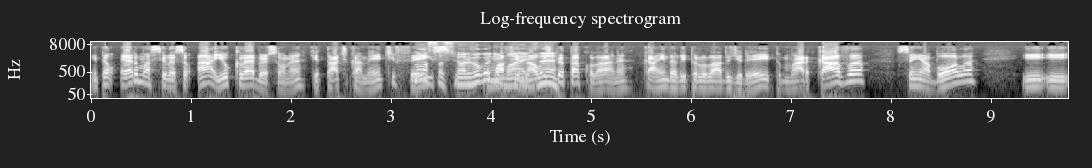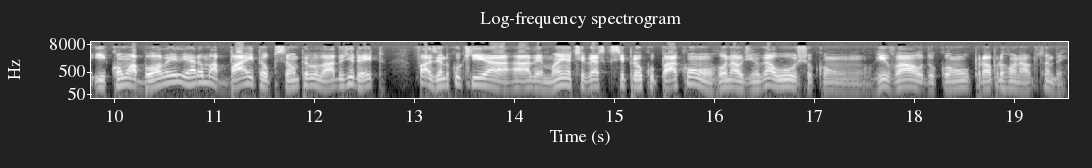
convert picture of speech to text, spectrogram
Então era uma seleção. Ah, e o Kleberson, né? Que taticamente fez senhora, uma demais, final né? espetacular, né? Caindo ali pelo lado direito, marcava sem a bola e, e, e com a bola ele era uma baita opção pelo lado direito fazendo com que a, a, Alemanha tivesse que se preocupar com o Ronaldinho Gaúcho, com o Rivaldo, com o próprio Ronaldo também.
